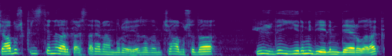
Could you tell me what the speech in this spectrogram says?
Kabus kristalini arkadaşlar hemen buraya yazalım. Kabusa da %20 diyelim değer olarak.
